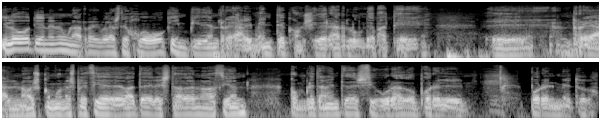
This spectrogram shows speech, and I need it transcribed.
y luego tienen unas reglas de juego que impiden realmente considerarlo un debate eh, real, ¿no? Es como una especie de debate del Estado de la Nación completamente desfigurado por el, por el método.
